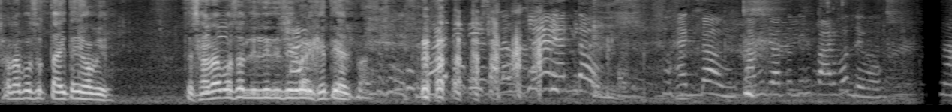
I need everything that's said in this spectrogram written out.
সারা বছর তাই তাই হবে। তো সারা বছর লিলি দিদির বাড়ি খেতে আসবা। একদম একদম আমি যতদিন পারব দেবো। না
